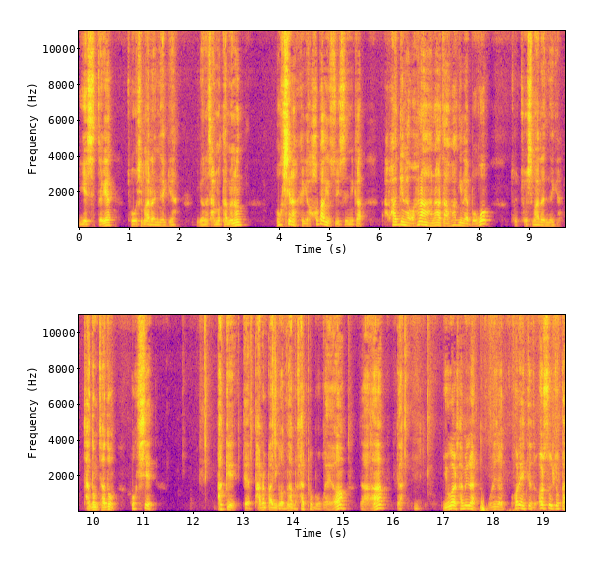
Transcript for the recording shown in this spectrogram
이게 있을 적에 조심하라는 얘기야. 이거는 잘못하면은 혹시나 그게 허방일 수 있으니까 확인하고 하나하나 다 확인해 보고 조 심하라는 얘기야. 자동차도 혹시 밖에 바람 빠지가 없나 한번 살펴보고 해요. 자, 자 6월 3일날 우리 저 호랑이 때들 얼쑤 좋다.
